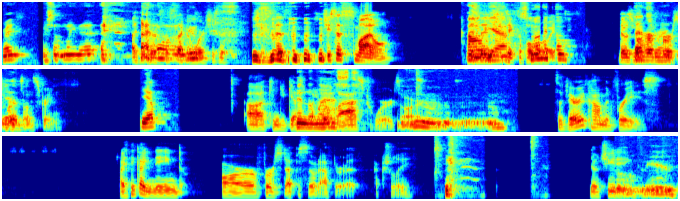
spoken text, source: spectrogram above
right, or something like that. I think that's the don't know, second word. She says. She says. She says smile. And oh then she yeah, takes a Polaroid. Smile. Those were That's her right, first yeah. words on screen. Yep. Uh, can you guess And the what her last- last words are? Mm. It's a very common phrase. I think I named our first episode after it, actually. no Oh cheating. man,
